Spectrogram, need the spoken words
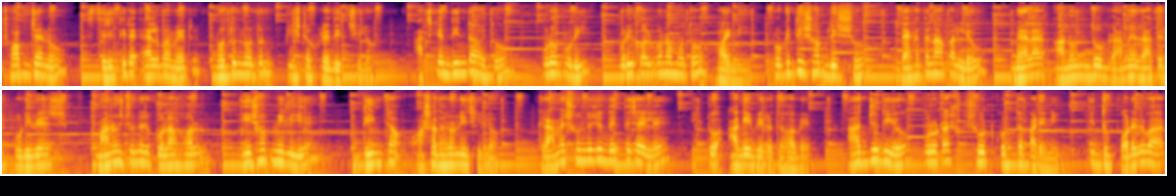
সব যেন স্মৃতির অ্যালবামের নতুন নতুন পৃষ্ঠা খুলে দিচ্ছিল। আজকের দিনটা হয়তো পুরোপুরি পরিকল্পনা মতো হয়নি। প্রকৃতির সব দৃশ্য দেখাতে না পারলেও মেলার আনন্দ, গ্রামের রাতের পরিবেশ, মানুষজনের কোলাহল এইসব মিলিয়ে দিনটা অসাধারণই ছিল। গ্রামের সৌন্দর্য দেখতে চাইলে একটু আগে বেরোতে হবে। আজ যদিও পুরোটা শ্যুট করতে পারিনি, কিন্তু পরের বার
